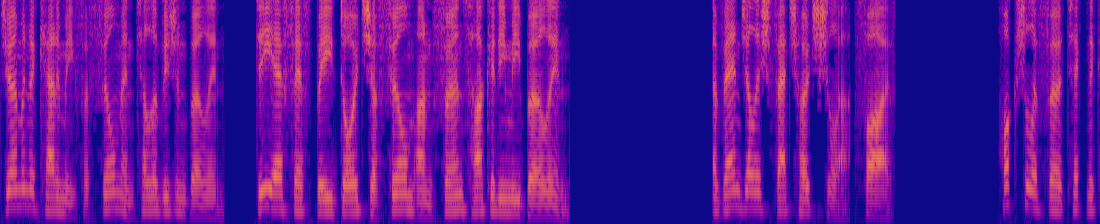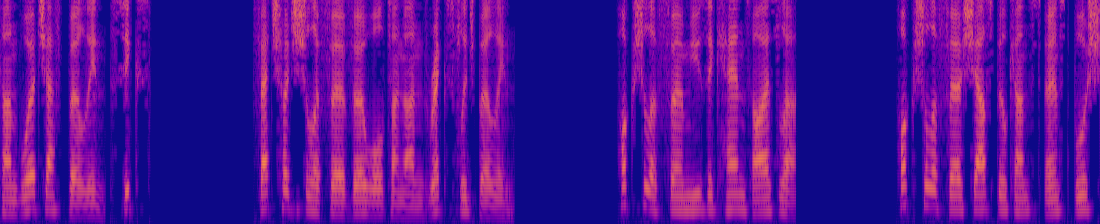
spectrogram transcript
German Academy for Film and Television Berlin DFFB Deutsche Film- und Fernsehakademie Berlin. Evangelische Fachhochschule 5 Hochschule für Technik und Wirtschaft Berlin 6 Fachhochschule für Verwaltung und Rechtspflege Berlin. Hochschule für Musik Hanns Eisler. Hochschule für Schauspielkunst Ernst Busch.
